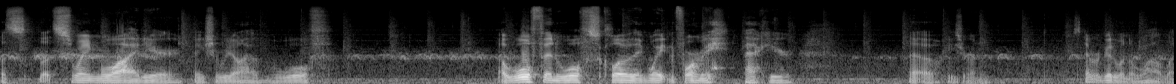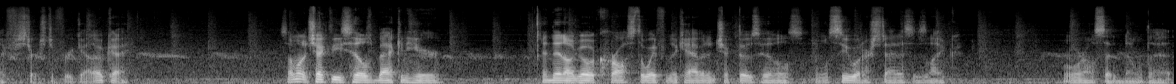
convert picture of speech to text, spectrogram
Let's let's swing wide here. Make sure we don't have a wolf. A wolf in wolf's clothing waiting for me back here. Uh oh, he's running. It's never good when the wildlife starts to freak out. Okay. So I'm gonna check these hills back in here. And then I'll go across the way from the cabin and check those hills. And we'll see what our status is like when we're all said and done with that.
